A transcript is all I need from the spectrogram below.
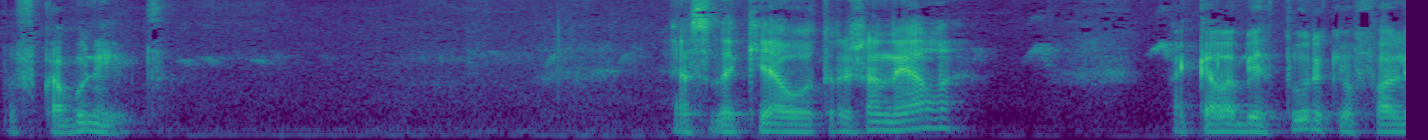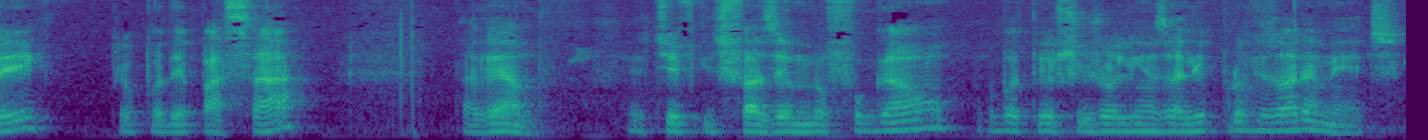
Pra ficar bonito. Essa daqui é a outra janela. Aquela abertura que eu falei, para eu poder passar. Tá vendo? Eu tive que desfazer o meu fogão, eu botei os tijolinhos ali provisoriamente.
